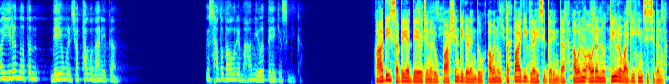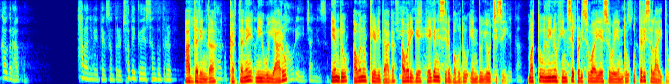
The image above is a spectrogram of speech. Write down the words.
이런 어떤 내용을 접하고 나니까 사도 바울의 마음이 어떠했겠습니까? ಆದಿ ಸಭೆಯ ದೇವಜನರು ಪಾಷಂಡಿಗಳೆಂದು ಅವನು ತಪ್ಪಾಗಿ ಗ್ರಹಿಸಿದ್ದರಿಂದ ಅವನು ಅವರನ್ನು ತೀವ್ರವಾಗಿ ಹಿಂಸಿಸಿದನು. ಆದ್ದರಿಂದ ಕರ್ತನೆ, ನೀವು ಯಾರು ಎಂದು ಅವನು ಕೇಳಿದಾಗ ಅವರಿಗೆ ಹೇಗನಿಸಿರಬಹುದು ಎಂದು ಯೋಚಿಸಿ ಮತ್ತು ನೀನು ಹಿಂಸೆ ಪಡಿಸುವ ಯೇಸುವೆ ಎಂದು ಉತ್ತರಿಸಲಾಯಿತು.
